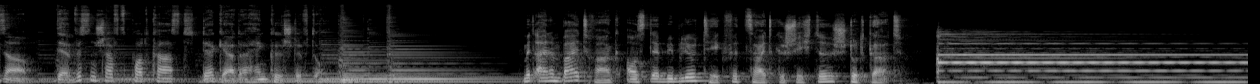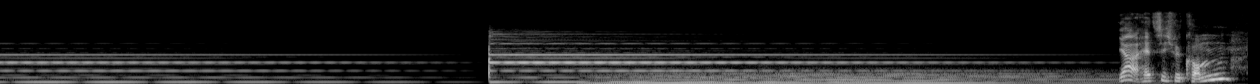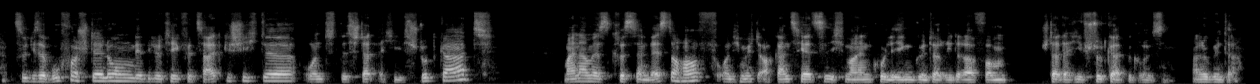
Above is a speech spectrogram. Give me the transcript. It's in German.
WISA, der Wissenschaftspodcast der Gerda Henkel Stiftung. Mit einem Beitrag aus der Bibliothek für Zeitgeschichte Stuttgart. Ja, herzlich willkommen zu dieser Buchvorstellung der Bibliothek für Zeitgeschichte und des Stadtarchivs Stuttgart. Mein Name ist Christian Westerhoff und ich möchte auch ganz herzlich meinen Kollegen Günter Riederer vom Stadtarchiv Stuttgart begrüßen. Hallo Günter.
